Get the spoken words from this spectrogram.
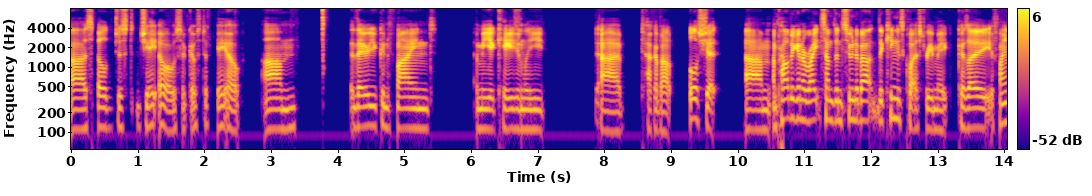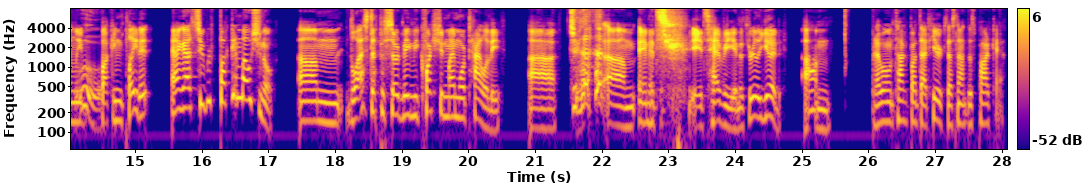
Uh, spelled just J O. So ghost of J O. Um, there you can find me occasionally uh talk about bullshit. Um, I'm probably gonna write something soon about the King's Quest remake because I finally Ooh. fucking played it and I got super fucking emotional. Um, the last episode made me question my mortality. Uh, um, and it's it's heavy and it's really good. Um, but I won't talk about that here because that's not this podcast.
